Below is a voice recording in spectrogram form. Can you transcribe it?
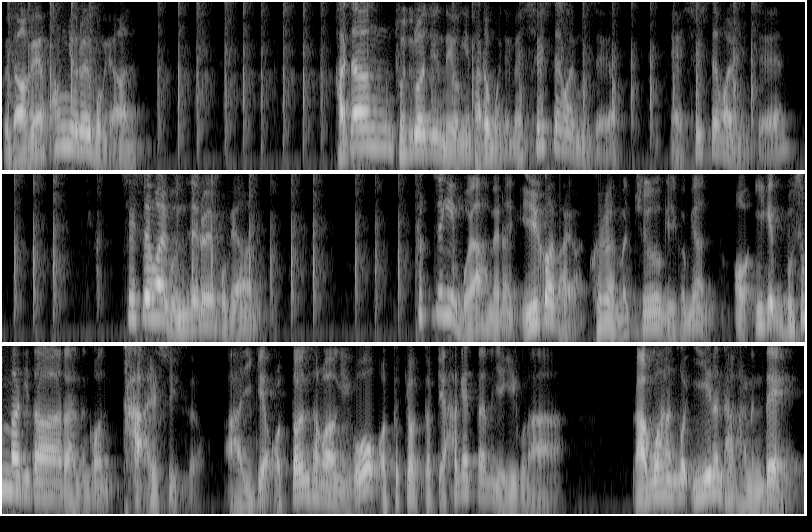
그 다음에 확률을 보면 가장 두드러지는 내용이 바로 뭐냐면 실생활 문제예요. 예, 실생활 문제. 실생활 문제를 보면 특징이 뭐야 하면은 읽어봐요. 글을 한번 쭉 읽으면 어 이게 무슨 말이다라는 건 다 알 수 있어요. 아 이게 어떤 상황이고 어떻게 어떻게 하겠다는 얘기구나 라고 하는 거 이해는 다 가는데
